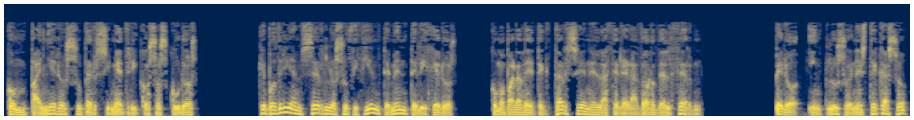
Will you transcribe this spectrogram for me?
compañeros supersimétricos oscuros que podrían ser lo suficientemente ligeros como para detectarse en el acelerador del CERN. Pero, incluso en este caso,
